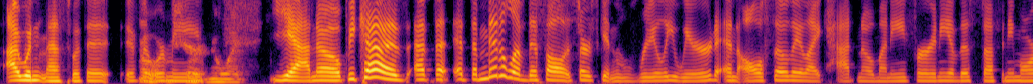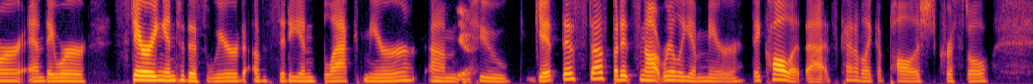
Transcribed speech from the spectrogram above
i wouldn't mess with it if it oh, were me sure. no way yeah no because at the at the middle of this all it starts getting really weird and also they like had no money for any of this stuff anymore and they were staring into this weird obsidian black mirror um yeah. to get this stuff, but it's not really a mirror. They call it that. It's kind of like a polished crystal.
